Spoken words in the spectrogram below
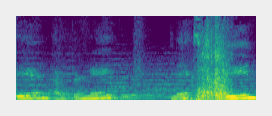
Natin alternate. Next green.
